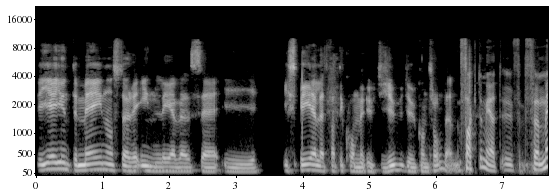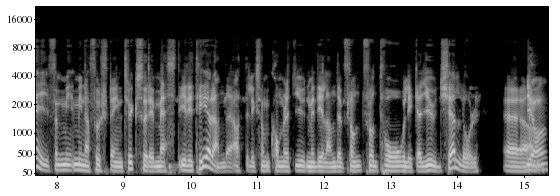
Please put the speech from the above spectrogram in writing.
det ger ju inte mig någon större inlevelse i, i spelet för att det kommer ut ljud ur kontrollen. Faktum är att eh, för mig, för mi- mina första intryck, så är det mest irriterande att det liksom kommer ett ljudmeddelande från, från två olika ljudkällor. Eh, Ja,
